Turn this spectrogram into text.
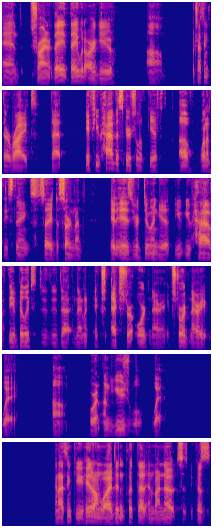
and Schreiner, they, they would argue, um, which I think they're right, that if you have the spiritual gift of one of these things, say discernment, it is you're doing it, you, you have the ability to do that in an ex- extraordinary, extraordinary way, um, or an unusual way. And I think you hit on why I didn't put that in my notes is because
